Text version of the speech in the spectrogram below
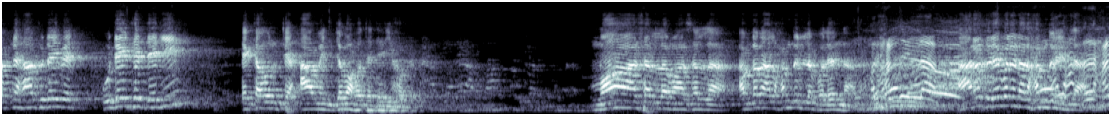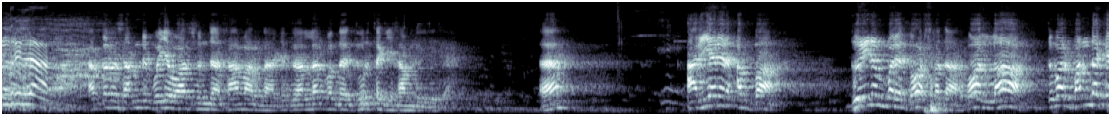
আপনি হাত উঠাইবেন। উঠাইতে দেরি অ্যাকাউন্টে আমিন জমা হতে দেরি হবে মাশাল্লাহ মাশাল্লাহ আপনারা আলহামদুলিল্লাহ বলেন না। আলহামদুলিল্লাহ। আরও বলেন আলহামদুলিল্লাহ। আলহামদুলিল্লাহ। আপনারা সামনে বইয়া ওয়াজ শুনটা খাম আর না কিন্তু আল্লাহর বন্ধায় দূর থেকে খাম নিয়ে হ্যাঁ? আরিয়ানের আব্বা দুই নম্বরে দশ হাজার। ও আল্লাহ তোমার বান্দাকে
